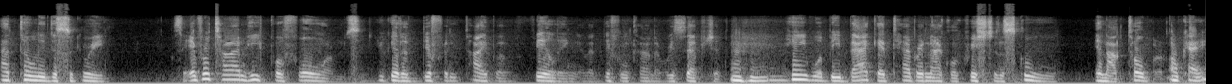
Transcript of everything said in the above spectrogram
I totally disagree. So every time he performs, you get a different type of feeling and a different kind of reception. Mm -hmm. He will be back at Tabernacle Christian School in October. Okay.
